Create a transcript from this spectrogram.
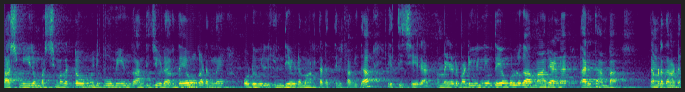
കാശ്മീരും പശ്ചിമഘട്ടവും മരുഭൂമിയും ഗാന്ധിജിയുടെ ഹൃദയവും കടന്ന് ഒടുവിൽ ഇന്ത്യയുടെ മാർത്തടത്തിൽ കവിത എത്തിച്ചേരാൻ അമ്മയുടെ മടിയിൽ നിന്ന് ഉദയം കൊള്ളുക. അമ്മാരാണ് ഭരതാംബ. നമ്മുടെ നാട്.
